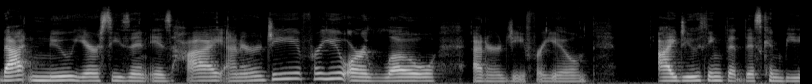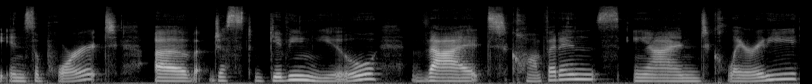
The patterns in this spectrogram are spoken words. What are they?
that new year season is high energy for you or low energy for you, I do think that this can be in support of just giving you that confidence and clarity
